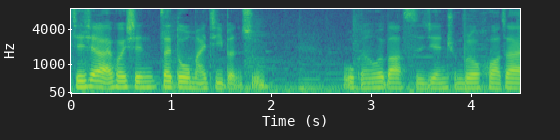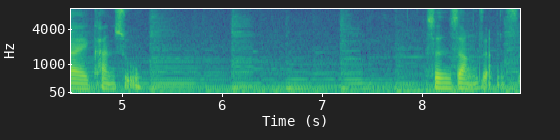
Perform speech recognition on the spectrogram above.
接下来会先再多买几本书，我可能会把时间全部都花在看书身上，这样子。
